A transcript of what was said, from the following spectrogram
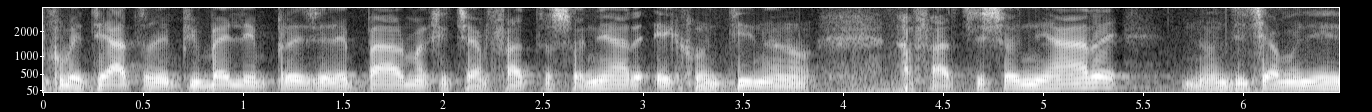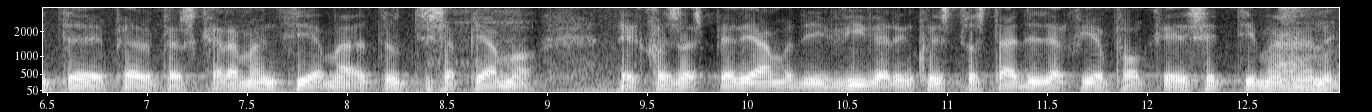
come teatro delle più belle imprese del Parma che ci hanno fatto sognare e continuano a farci sognare non diciamo niente per, per scaramanzia, ma tutti sappiamo eh, cosa speriamo di vivere in questo stadio da qui a poche settimane.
